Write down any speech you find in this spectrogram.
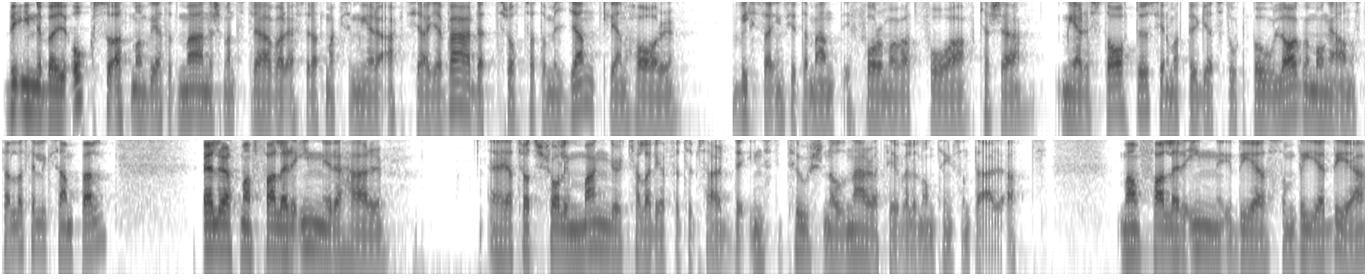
Det innebär ju också att man vet att management strävar efter att maximera aktieägarvärdet trots att de egentligen har vissa incitament i form av att få kanske mer status genom att bygga ett stort bolag med många anställda till exempel. Eller att man faller in i det här, eh, jag tror att Charlie Munger kallar det för typ så här the institutional narrative eller någonting sånt där. Att man faller in i det som vd.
